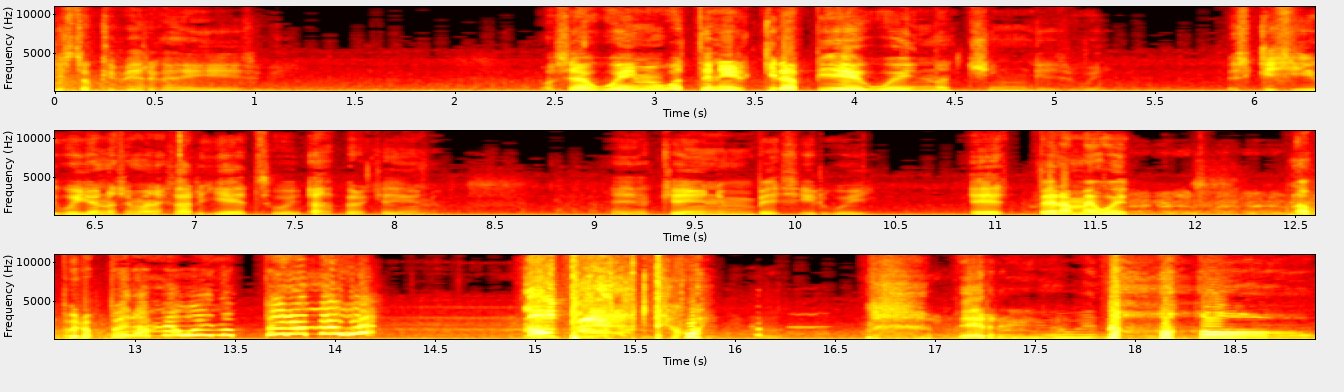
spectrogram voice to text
¿Y esto qué verga es, güey? O sea, güey, me voy a tener que ir a pie, güey No chingues, güey. Es que sí, güey, yo no sé manejar jets, güey. Ah, pero aquí hay uno. Eh, Aquí hay un imbécil, güey. Eh, espérame, güey no, pero espérame, güey, no, espérame, güey. No, espérate, güey. Verga, güey, no.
